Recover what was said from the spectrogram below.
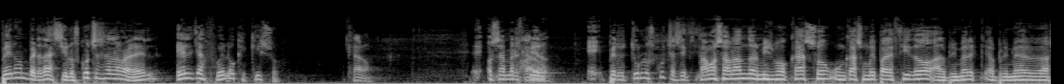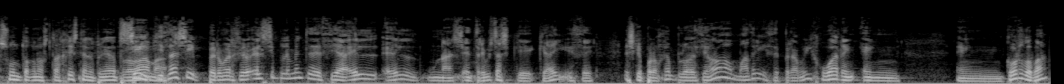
Pero en verdad, si lo escuchas hablar a él, él ya fue lo que quiso. Claro. Eh, o sea, me refiero. Eh, pero tú lo escuchas y Estamos hablando del mismo caso, un caso muy parecido al primer, al primer asunto que nos trajiste en el primer Sí, programa. quizás sí, pero me refiero. Él simplemente decía, él, él unas entrevistas que, que hay, dice, es que por ejemplo decía, no, Madrid, dice, pero a mí jugar en, en, en Córdoba,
